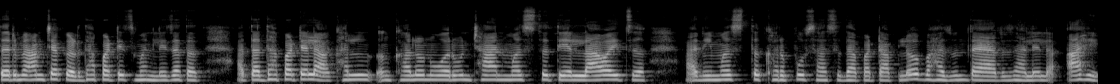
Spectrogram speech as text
तर मग आमच्याकडं धापाटेच म्हणले जातात. आता धपाट्याला खाल खालून वरून छान मस्त तेल लावायचं. आणि मस्त खरपूस असं धपाटं आपलं भाजून तयार झालेलं आहे.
